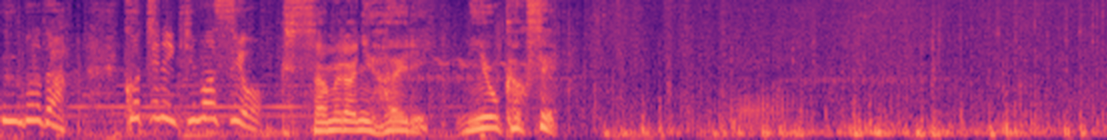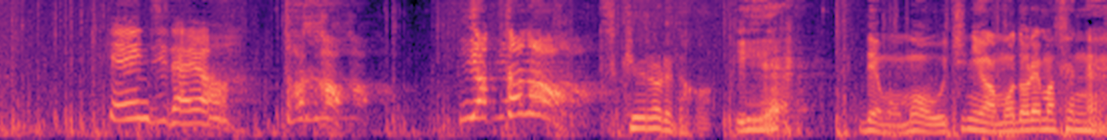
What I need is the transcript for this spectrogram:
馬だこっちに来ますよ草むらに入り身を隠せケンジだよタカやったなつけられたか？いいえでももううちには戻れませんね。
